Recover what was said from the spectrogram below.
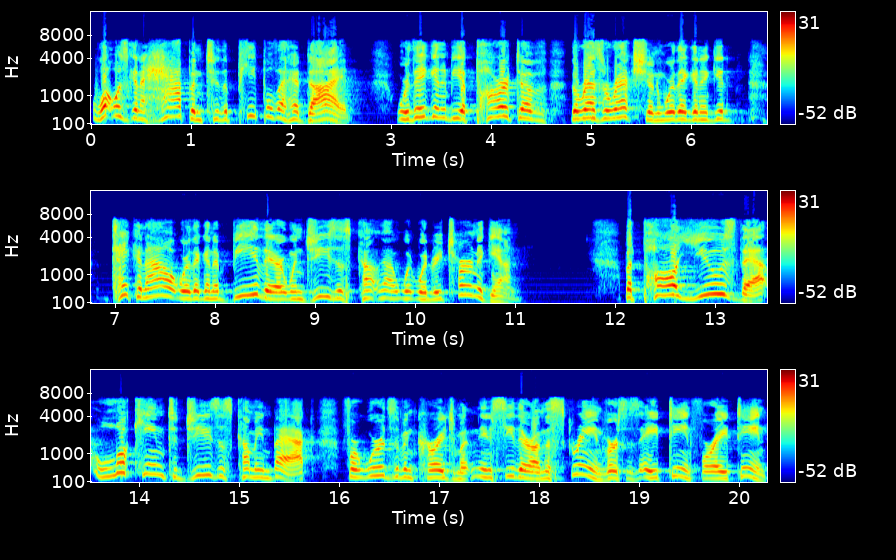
what was going to happen to the people that had died. Were they going to be a part of the resurrection? Were they going to get taken out where they're going to be there when Jesus uh, would return again. But Paul used that looking to Jesus coming back for words of encouragement. And you see there on the screen, verses 18, 418.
